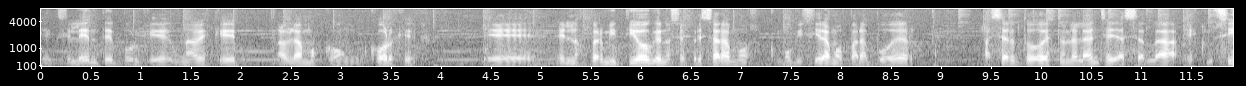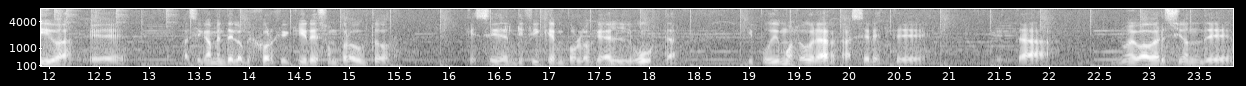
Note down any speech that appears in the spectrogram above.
excelente porque una vez que hablamos con Jorge, eh, él nos permitió que nos expresáramos como quisiéramos para poder hacer todo esto en la lancha y hacerla exclusiva. básicamente lo que Jorge quiere es un producto que se identifiquen por lo que a él gusta. Y pudimos lograr hacer este, esta nueva versión de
